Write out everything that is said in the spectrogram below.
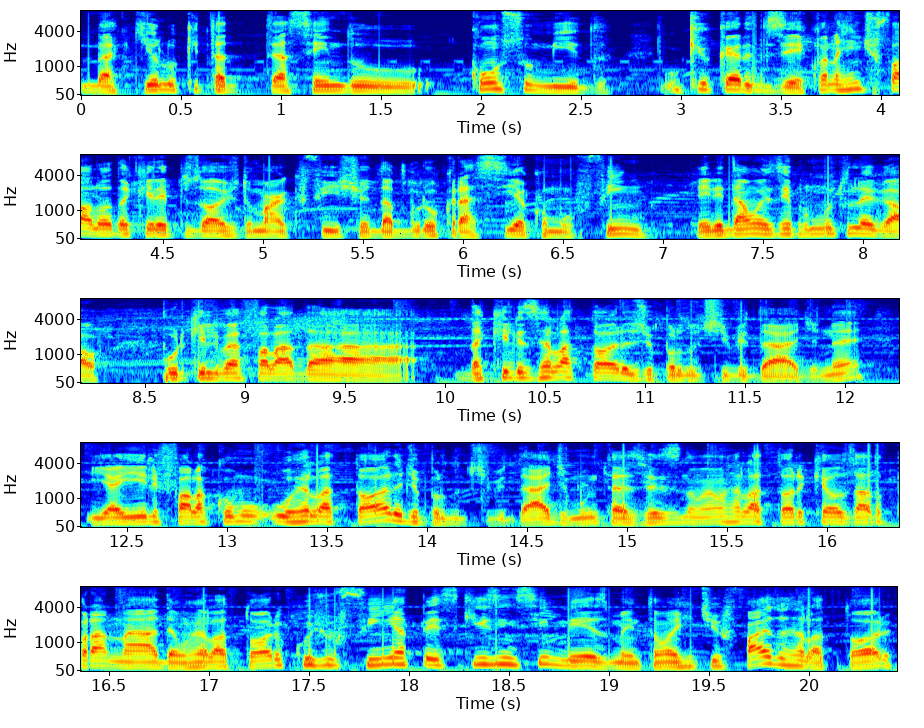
daquilo que está sendo consumido. O que eu quero dizer? Quando a gente falou daquele episódio do Mark Fisher da burocracia como fim, ele dá um exemplo muito legal, porque ele vai falar da, daqueles relatórios de produtividade, né? E aí ele fala como o relatório de produtividade muitas vezes não é um relatório que é usado para nada, é um relatório cujo fim é a pesquisa em si mesma. Então a gente faz o relatório,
